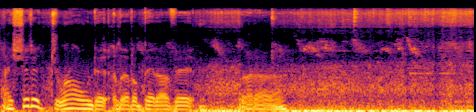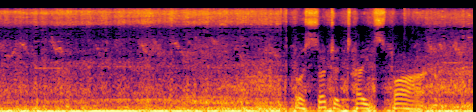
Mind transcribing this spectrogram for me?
I should have droned a little bit of it, but uh It was such a tight spot.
